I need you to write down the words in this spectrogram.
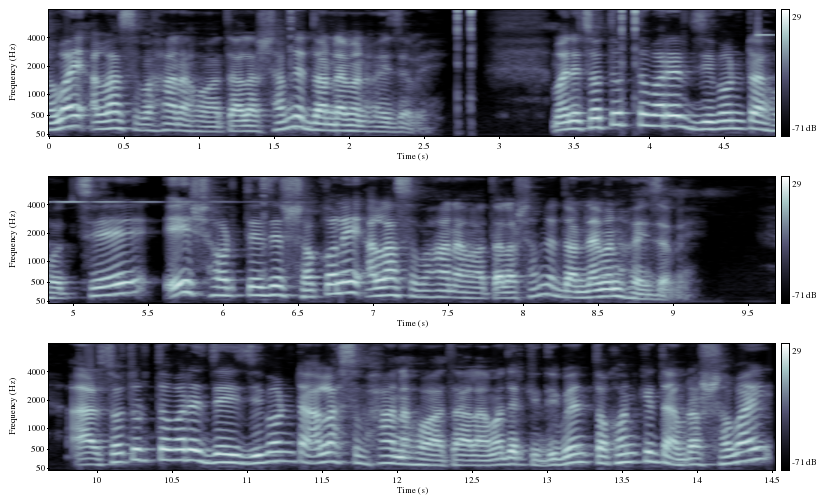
সবাই আল্লাহ সুবাহানা হওয়া তাল্লার সামনে দণ্ডায়মান হয়ে যাবে। মানে চতুর্থবারের জীবনটা হচ্ছে এই শর্তে যে সকলেই আল্লাহ সুবাহানা হওয়া তাল্লার সামনে দণ্ডায়মান হয়ে যাবে। আর চতুর্থবারে যেই জীবনটা আল্লাহ সুবহান হওয়া তাআলা আমাদেরকে দিবেন, তখন কিন্তু আমরা সবাই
